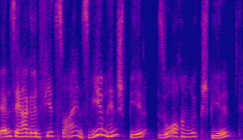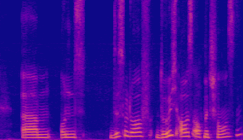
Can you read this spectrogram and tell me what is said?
der MCH gewinnt 4 zu 1. Wie im Hinspiel, so auch im Rückspiel. Ähm, und Düsseldorf durchaus auch mit Chancen.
